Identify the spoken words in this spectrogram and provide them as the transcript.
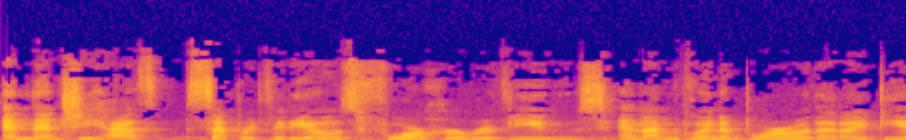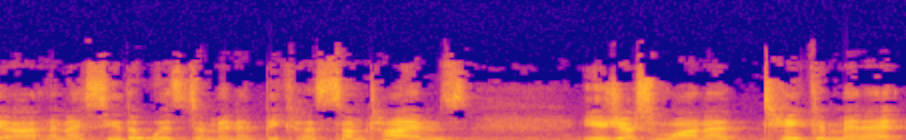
and then she has separate videos for her reviews. And I'm going to borrow that idea and I see the wisdom in it because sometimes you just want to take a minute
